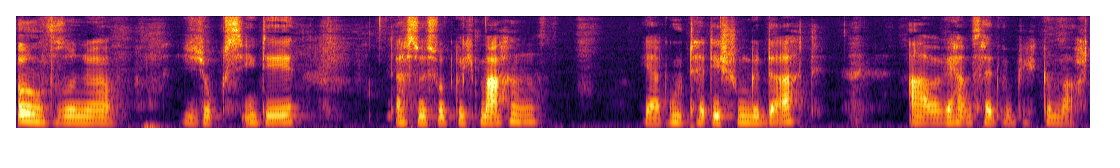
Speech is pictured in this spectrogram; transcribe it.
oh, so eine Jux-Idee, dass wir es wirklich machen. Ja, gut, hätte ich schon gedacht, aber wir haben es halt wirklich gemacht.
